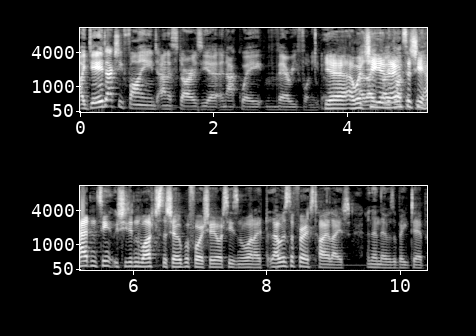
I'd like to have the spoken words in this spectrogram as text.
I did actually find Anastarzia Anaquway very funny. Though. Yeah, and when I she like- I announced that that she she- hadn't seen, she didn't watch the show before she watched season one. I, that was the first highlight, and then there was a big dip.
